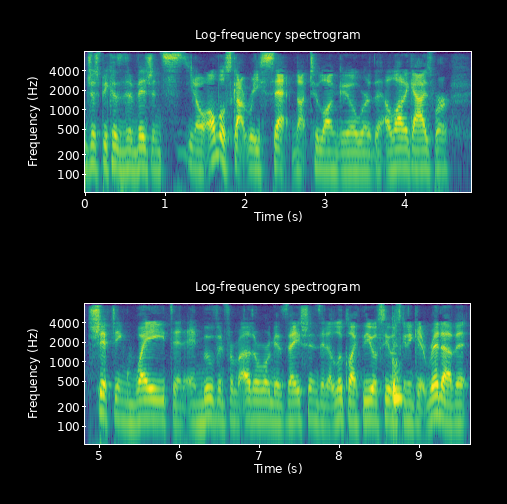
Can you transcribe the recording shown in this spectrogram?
Just because the divisions, you know, almost got reset not too long ago, where the, a lot of guys were shifting weight and, and moving from other organizations, and it looked like the UFC was going to get rid of it,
